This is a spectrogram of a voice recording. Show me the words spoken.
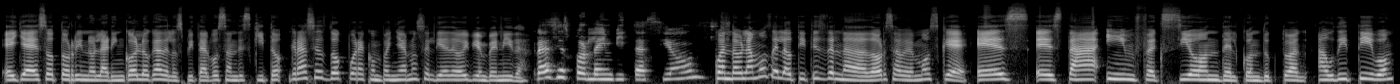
Ella es otorrinolaringóloga del Hospital Bozán de Esquito. Gracias, Doc, por acompañarnos el día de hoy. Bienvenida. Gracias por la invitación. Cuando hablamos de la otitis del nadador, sabemos que es esta infección del conducto auditivo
